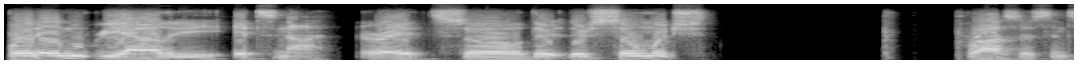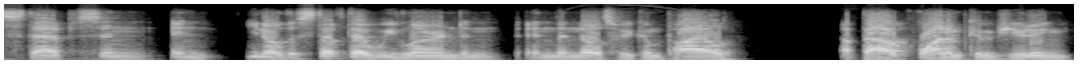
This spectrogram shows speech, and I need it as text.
But in reality, it's not, right? So there, there's so much process and steps and, and you know the stuff that we learned and, and the notes we compiled about quantum computing.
